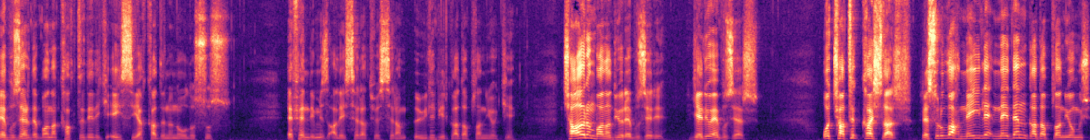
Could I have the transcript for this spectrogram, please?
Ebu Zer de bana kalktı dedi ki ey siyah kadının oğlu sus. Efendimiz aleyhissalatü vesselam öyle bir gadaplanıyor ki çağırın bana diyor Ebu Zer'i. Geliyor Ebu Zer. O çatık kaşlar Resulullah neyle neden gadaplanıyormuş?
